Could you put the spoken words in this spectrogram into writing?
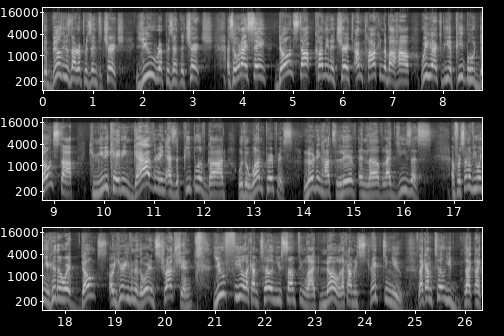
The building does not represent the church. You represent the church. And so, when I say don't stop coming to church, I'm talking about how we are to be a people who don't stop communicating, gathering as the people of God with the one purpose learning how to live and love like Jesus. And for some of you, when you hear the word don't, or you hear even the word instruction, you feel like I'm telling you something like no, like I'm restricting you, like I'm telling you, like, like,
